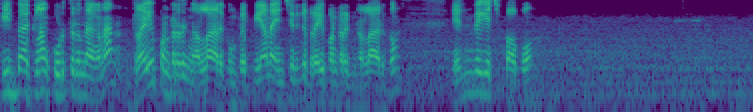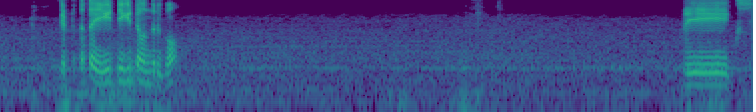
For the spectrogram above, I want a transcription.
ஃபீட்பேக்லாம் கொடுத்துருந்தாங்கன்னா ட்ரைவ் பண்ணுறதுக்கு நல்லா இருக்கும். பெப்பியான இன்ஜினுக்கு ட்ரைவ் பண்ணுறதுக்கு நல்லா இருக்கும். என்விஹெச் பார்ப்போம். கிட்டத்தட்ட எயிட்டி கிட்ட வந்திருக்கும். பிரேக்ஸ்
